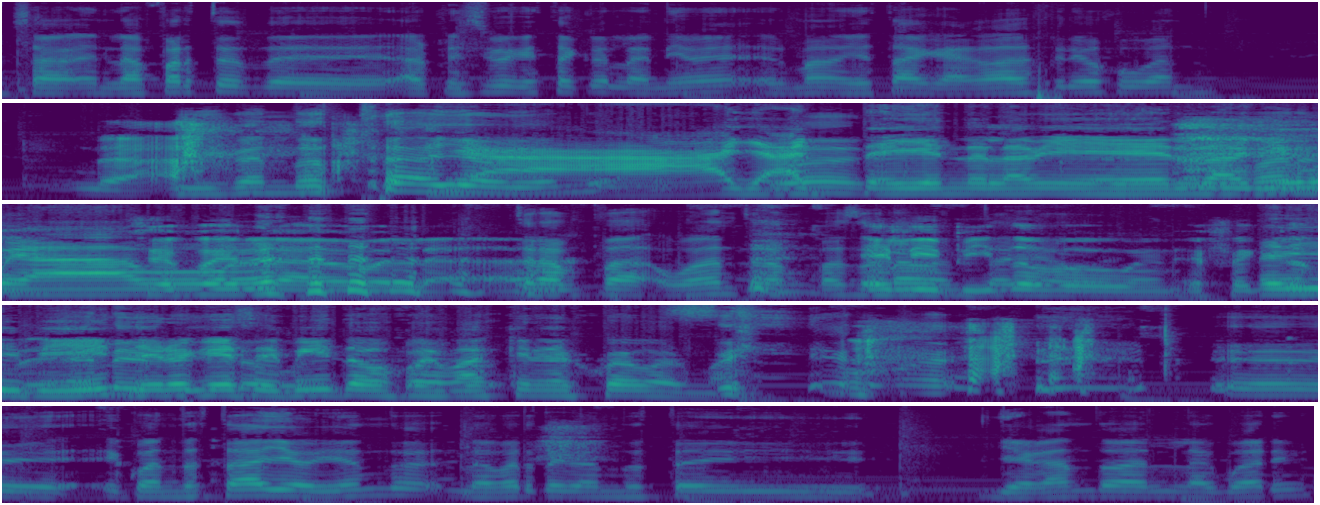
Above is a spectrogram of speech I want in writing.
O sea, en las partes de. Al principio que está con la nieve, hermano, yo estaba cagado de frío jugando. Nah, Y cuando estaba lloviendo. Ya, ya weón, estoy yendo la mierda, Hermano, weá, se fue la bola. trampa, weón, traspasó El hipito, weón. Efectos El hipito, yo creo que ese pito fue más que en el juego, hermano. Sí, eh, y cuando estaba lloviendo, la parte cuando estoy llegando al acuario,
